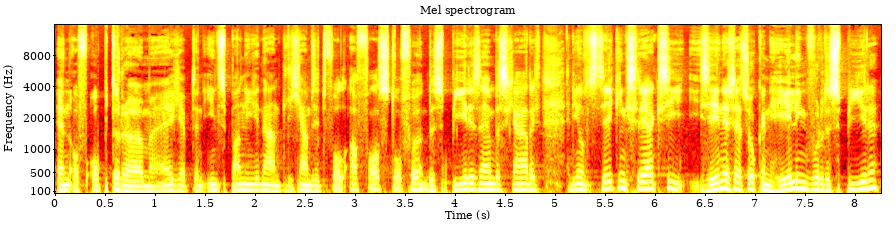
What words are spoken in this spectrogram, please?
en of op te ruimen. Je hebt een inspanning gedaan, het lichaam zit vol afvalstoffen, de spieren zijn beschadigd. En die ontstekingsreactie is enerzijds ook een heling voor de spieren,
